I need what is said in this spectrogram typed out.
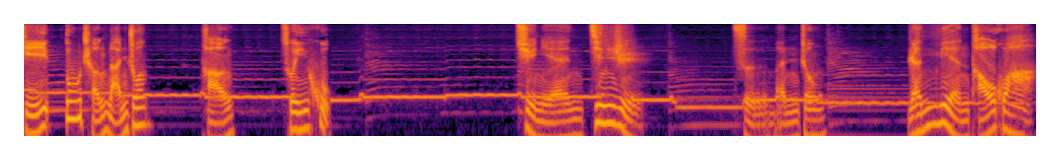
题。都城南庄，唐，崔护。去年今日，此门中，人面桃花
